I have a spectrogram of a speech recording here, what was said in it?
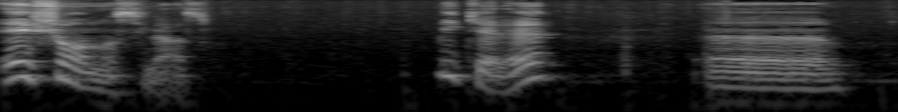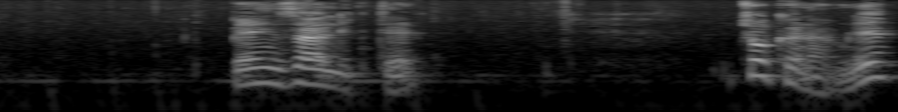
eş olması lazım. Bir kere e, benzerlikte çok önemli.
